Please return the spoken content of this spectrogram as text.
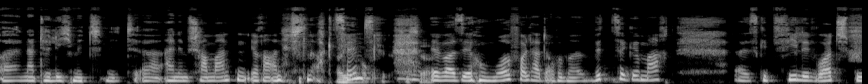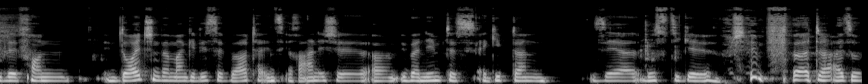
äh, natürlich mit mit äh, einem charmanten iranischen Akzent. Oh ja, okay, ja er war sehr humorvoll, hat auch immer Witze gemacht. Äh, es gibt viele Wortspiele von im Deutschen, wenn man gewisse Wörter ins Iranische äh, übernimmt, das ergibt dann sehr lustige Schimpfwörter. Also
